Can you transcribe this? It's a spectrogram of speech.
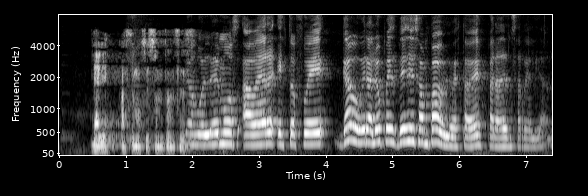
Dale, hacemos eso entonces. Nos volvemos a ver. Esto fue Gabo Vera López desde San Pablo, esta vez para Densa Realidad.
